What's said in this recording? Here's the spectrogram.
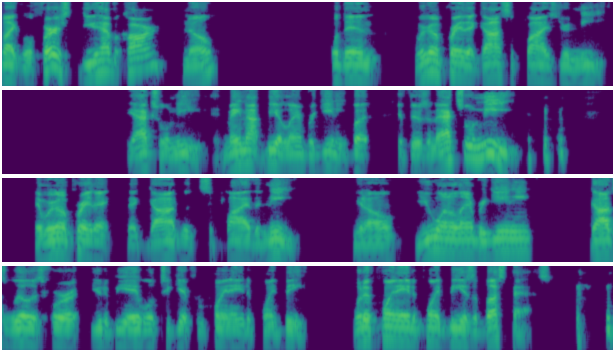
like, well, first, do you have a car? No. Well, then we're going to pray that God supplies your need, the actual need. It may not be a Lamborghini, but if there's an actual need, then we're going to pray that that God would supply the need. You know, you want a Lamborghini, God's will is for you to be able to get from point A to point B. What if point A to point B is a bus pass?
